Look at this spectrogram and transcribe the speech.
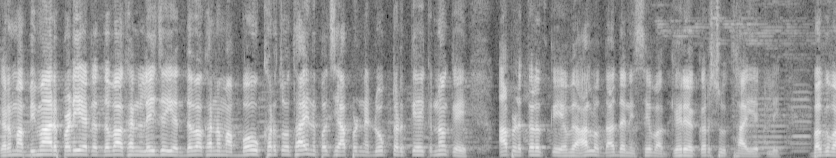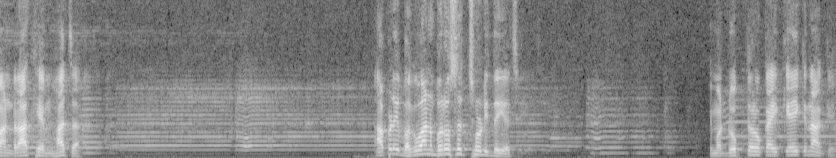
ઘરમાં બીમાર પડીએ એટલે દવાખાને લઈ જઈએ, દવાખાનામાં બહુ ખર્ચો થાય ને, પછી આપણને ડોક્ટર કહે કે ન કહે. આપણે તરત કહીએ હવે હાલો દાદાની સેવા ઘરે કરશું, થાય એટલી. ભગવાન રાખે એમ હાચા. આપણે ભગવાન ભરોસે જ છોડી દઈએ છીએ. એમાં ડોક્ટરો કઈ કહે કે ના કે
